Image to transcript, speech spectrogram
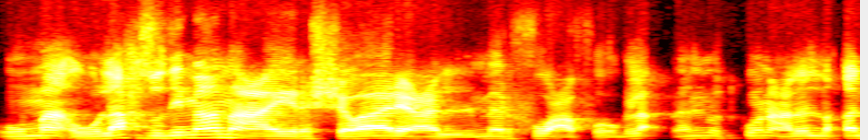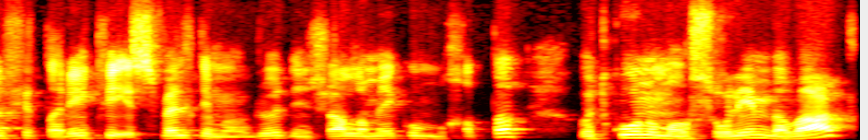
وما ولاحظوا دي ما معايير الشوارع المرفوعة فوق لا لأنه تكون على الأقل في طريق في إسفلت موجود إن شاء الله ما يكون مخطط وتكونوا موصولين ببعض.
